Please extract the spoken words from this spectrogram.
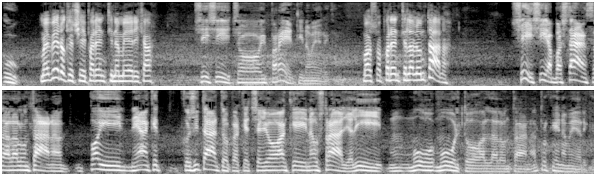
Uh, ma è vero che c'hai parenti in America? sì, sì, ho i parenti in America. Ma sono parenti alla lontana? Sì, sì, abbastanza alla lontana. Poi neanche così tanto perché ce li ho anche in Australia, lì mo- molto alla lontana, altro che in America.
